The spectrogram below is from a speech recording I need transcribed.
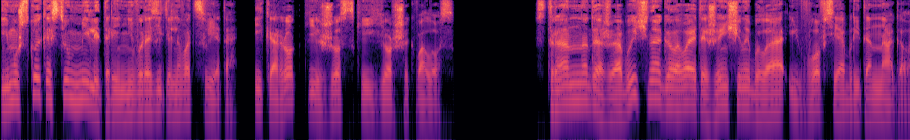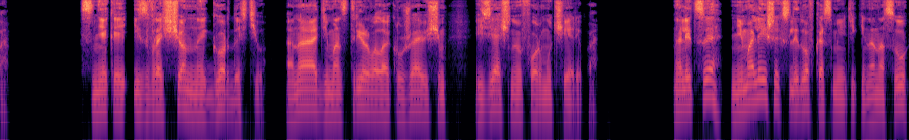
и мужской костюм милитари невыразительного цвета, и короткий жесткий ёршик волос. Странно даже, обычно голова этой женщины была и вовсе обрита наголо. С некой извращенной гордостью она демонстрировала окружающим изящную форму черепа. На лице ни малейших следов косметики, на носу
